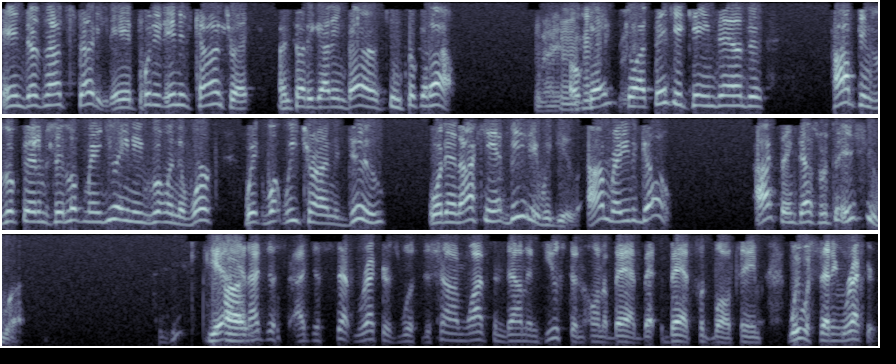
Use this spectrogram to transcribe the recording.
and does not study. They had put it in his contract until he got embarrassed and took it out. Right. Mm-hmm. Okay, so I think it came down to Hopkins looked at him and said, "Look, man, you ain't even willing to work with what we're trying to do. Well, then I can't be here with you. I'm ready to go." I think that's what the issue was. Mm-hmm. Yeah, uh, and I just I just set records with Deshaun Watson down in Houston on a bad bad, bad football team. We were setting records,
